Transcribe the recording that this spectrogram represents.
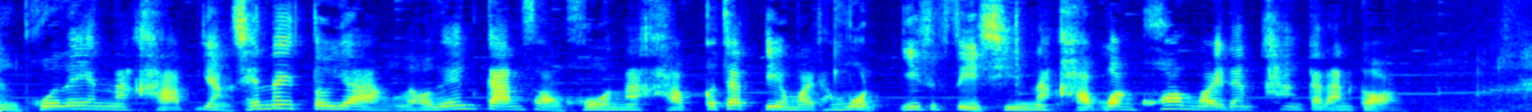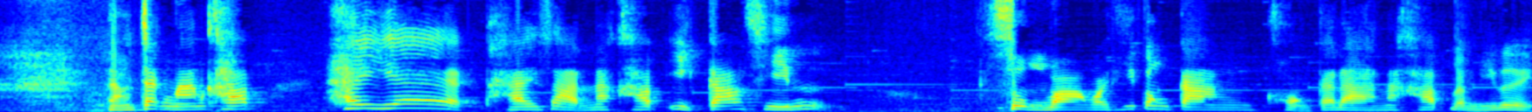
1 ผู้เล่นนะครับ อย่างเช่นในตัวอย่างเราเล่นกัน2คนนะครับ ก็จะเตรียมไว้ทั้งหมด 24 ชิ้นนะครับ วางคว่ำไว้ด้านข้างกระดานก่อน หลังจากนั้นครับ ให้แยกทายสัตว์นะครับ อีก 9 ชิ้น สุ่มวางไว้ที่ตรงกลางของกระดานนะครับ แบบนี้เลย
